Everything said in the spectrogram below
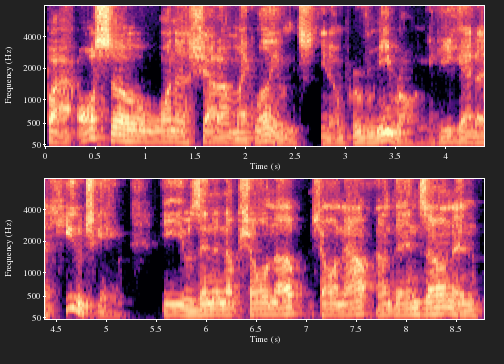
But I also want to shout out Mike Williams, you know, proving me wrong. He had a huge game. He was ending up showing up, showing out on the end zone. And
